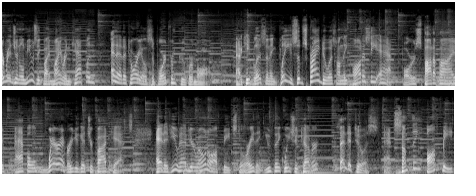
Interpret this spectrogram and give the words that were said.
original music by Myron Kaplan, and editorial support from Cooper Mall. Now, to keep listening, please subscribe to us on the Audacy app or Spotify, Apple, wherever you get your podcasts. And if you have your own offbeat story that you think we should cover, send it to us at somethingoffbeat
